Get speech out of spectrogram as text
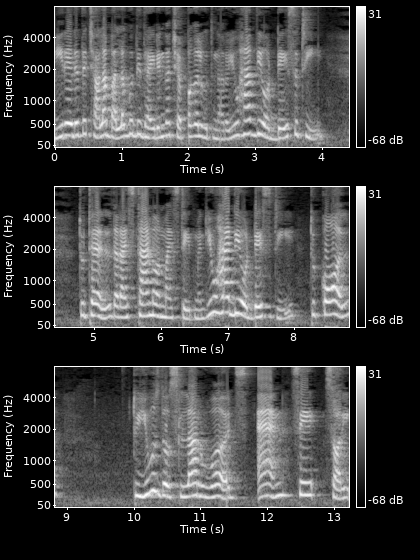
మీరు ఏదైతే చాలా బల్లగుద్ది ధైర్యంగా చెప్పగలుగుతున్నారో you have the audacity to tell that I stand on my statement you had the audacity to call to use those లర్ words and say sorry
